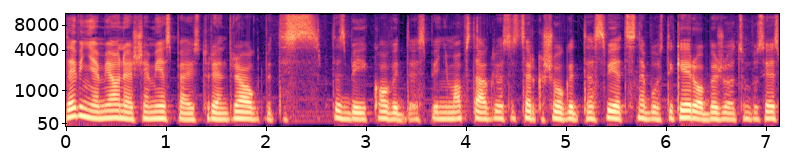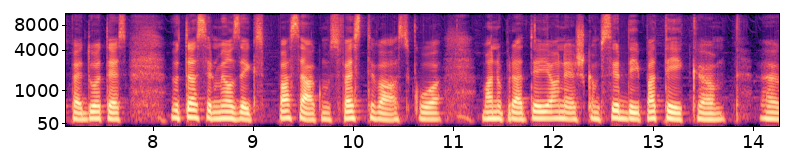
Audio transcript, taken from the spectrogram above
deviņiem jauniešiem iespējas turien braukt, bet tas, tas bija Covid, es pieņemu apstākļos, es ceru, ka šogad tas vietas nebūs tik ierobežots un būs iespēja doties. Nu, tas ir milzīgs pasākums, festivāls, ko, manuprāt, tie jaunieši, kam sirdī patīk um, uh,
